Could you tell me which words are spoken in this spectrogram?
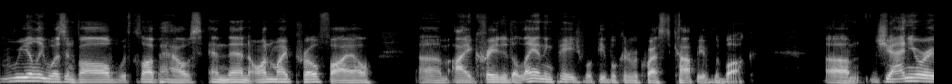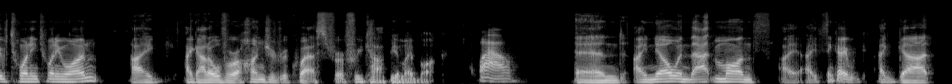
really was involved with Clubhouse, and then on my profile, um, I created a landing page where people could request a copy of the book. Um, January of 2021, I I got over a hundred requests for a free copy of my book. Wow. And I know in that month, I, I think I I got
